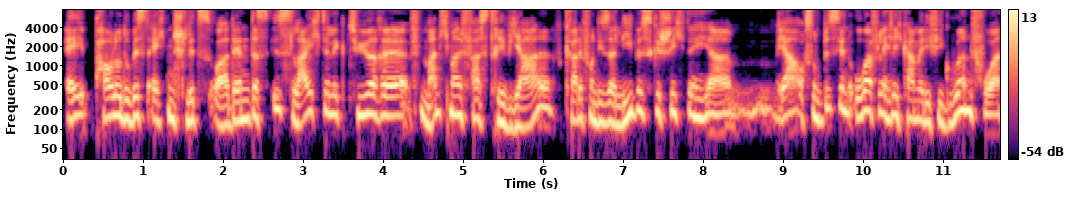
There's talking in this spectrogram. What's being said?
ey, Paulo, du bist echt ein Schlitzohr, denn das ist leichte Lektüre, manchmal fast trivial, gerade von dieser Liebesgeschichte her. Ja, auch so ein bisschen oberflächlich kamen mir die Figuren vor.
